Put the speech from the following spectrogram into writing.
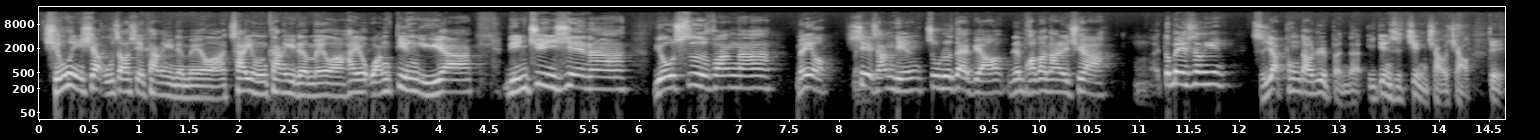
请问一下，吴钊燮抗议了没有啊？蔡英文抗议了没有啊？还有王定宇啊、林俊宪啊、刘世芳啊，没有。谢长廷驻日代表人跑到哪里去啊？都没声音。只要碰到日本的，一定是静悄悄。对，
